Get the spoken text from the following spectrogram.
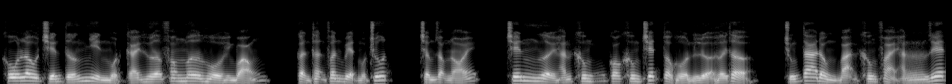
Khô lâu chiến tướng nhìn một cái hứa phong mơ hồ hình bóng, cẩn thận phân biệt một chút, trầm giọng nói, trên người hắn không có không chết tộc hồn lửa hơi thở, chúng ta đồng bạn không phải hắn giết,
